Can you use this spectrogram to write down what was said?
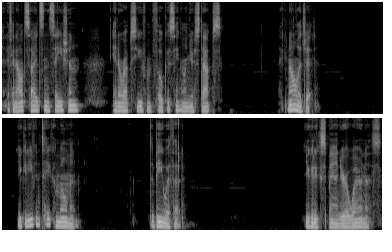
And if an outside sensation interrupts you from focusing on your steps, acknowledge it. You could even take a moment to be with it. You could expand your awareness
